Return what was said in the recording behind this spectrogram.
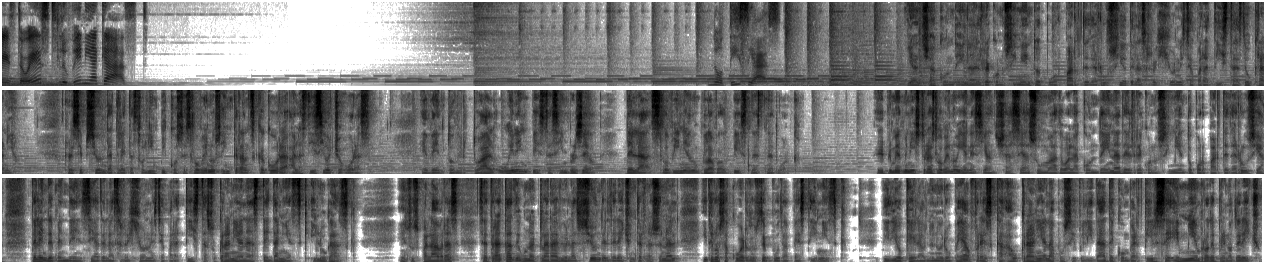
Esto es Slovenia Cast. Noticias. Yansha condena el reconocimiento por parte de Rusia de las regiones separatistas de Ucrania. Recepción de atletas olímpicos eslovenos en Kranjska Gora a las 18 horas. Evento virtual Winning Business in Brazil de la Slovenian Global Business Network. El primer ministro esloveno Janez Janša se ha sumado a la condena del reconocimiento por parte de Rusia de la independencia de las regiones separatistas ucranianas de Donetsk y Lugansk. En sus palabras, se trata de una clara violación del derecho internacional y de los acuerdos de Budapest y Minsk. Pidió que la Unión Europea ofrezca a Ucrania la posibilidad de convertirse en miembro de pleno derecho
